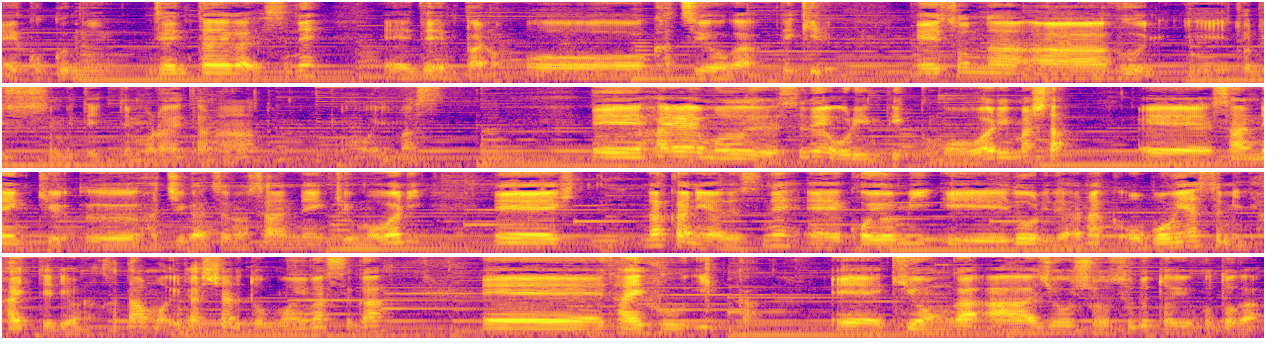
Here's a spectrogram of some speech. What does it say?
え国民全体がですね、え電波の活用ができる、えそんな風に取り進めていってもらえたらなと思います。え早いものでですね、オリンピックも終わりました。えー、3連休、8月の3連休も終わり、えー、中にはですね、えー、暦通りではなくお盆休みに入っているような方もいらっしゃると思いますが、えー、台風一過、えー、気温が上昇するということが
